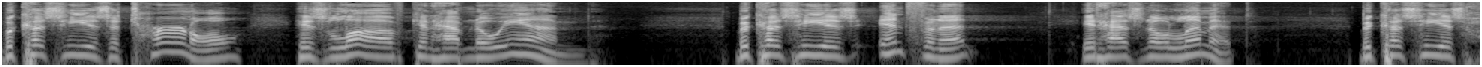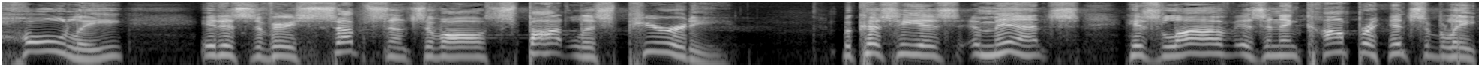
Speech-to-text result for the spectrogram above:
Because he is eternal, his love can have no end. Because he is infinite, it has no limit because he is holy. It is the very substance of all spotless purity. Because he is immense, his love is an incomprehensibly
